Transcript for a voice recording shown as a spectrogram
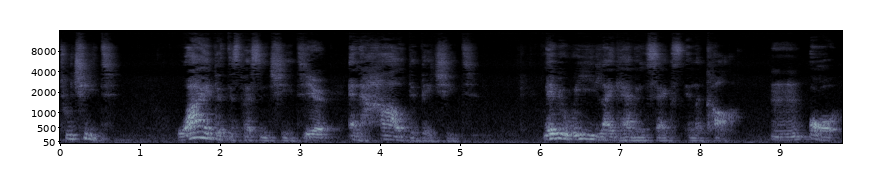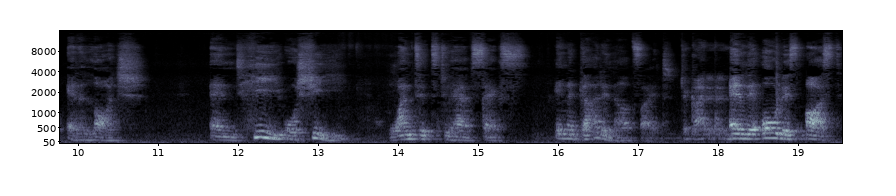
to cheat? Why did this person cheat? Yeah. And how did they cheat? Maybe we like having sex in a car or at a lodge, and he or she wanted to have sex in a garden outside. The that And they always asked,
